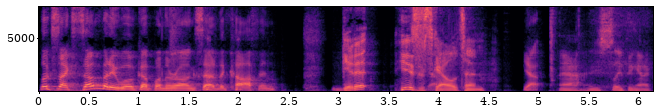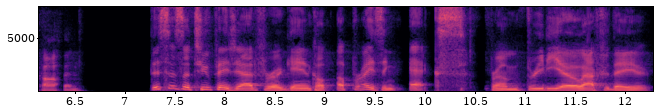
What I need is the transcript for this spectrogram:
Looks like somebody woke up on the wrong side of the coffin. Get it? He's a skeleton. Yeah, Yeah, he's sleeping in a coffin. This is a two-page ad for a game called Uprising X from 3DO after they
